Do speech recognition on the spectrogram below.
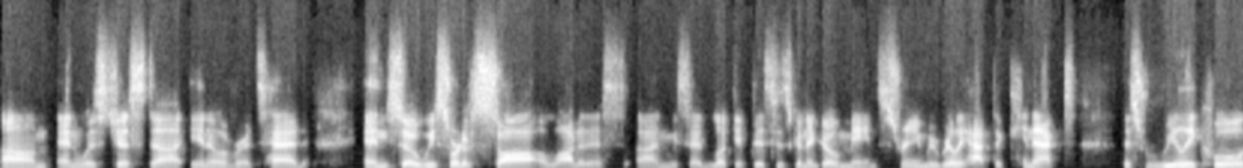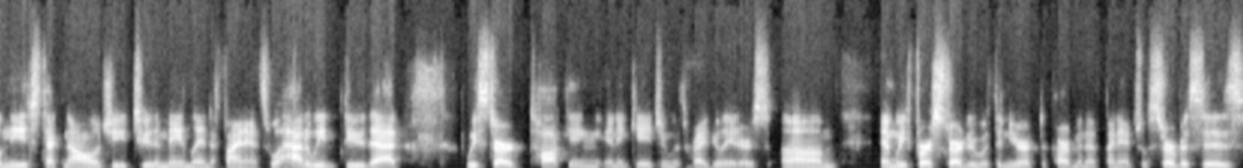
um, and was just uh, in over its head. And so we sort of saw a lot of this, uh, and we said, look, if this is going to go mainstream, we really have to connect this really cool niche technology to the mainland of finance. Well, how do we do that? We start talking and engaging with regulators. Um, and we first started with the New York Department of Financial Services.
